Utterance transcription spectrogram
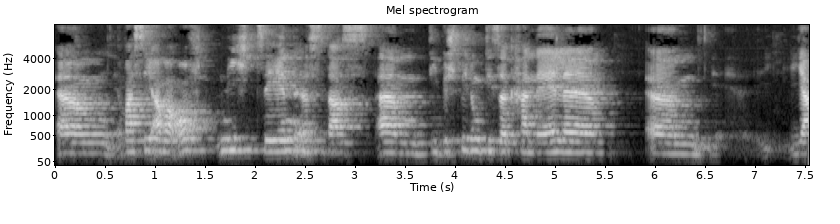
Ähm, was sie aber oft nicht sehen, ist, dass ähm, die Bespielung dieser Kanäle ähm, ja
